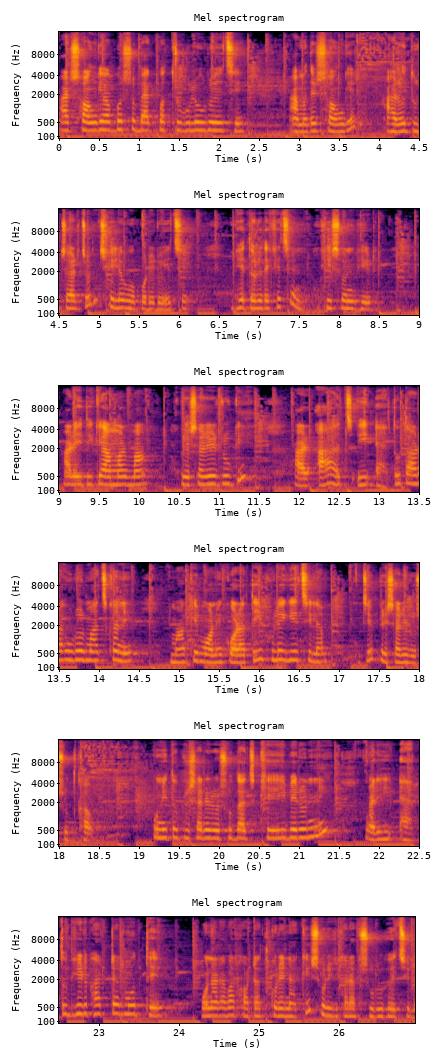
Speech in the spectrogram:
আর সঙ্গে অবশ্য ব্যাগপত্রগুলোও রয়েছে। আমাদের সঙ্গের আরও দু চারজন ছেলেও ওপরে রয়েছে। ভেতরে দেখেছেন? ভীষণ ভিড়। আর এইদিকে আমার মা প্রেশারের রুগী। আর আজ এই এত তাড়াহুড়োর মাঝখানে মাকে মনে করাতেই ভুলে গিয়েছিলাম যে প্রেশারের ওষুধ খাও। উনি তো প্রেশারের ওষুধ আজ খেয়েই বেরোননি। আর এই এত ভিড়ভাট্টার মধ্যে ওনার আবার হঠাৎ করে নাকি শরীর খারাপ শুরু হয়েছিল।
